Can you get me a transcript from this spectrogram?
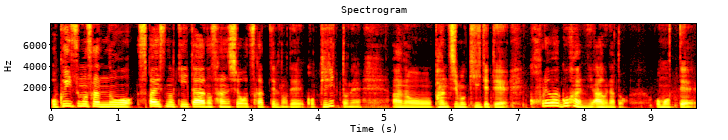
奥出雲産のスパイスの効いたあの山椒を使ってるので、こうピリッとね、あのー、パンチも効いてて、これはご飯に合うなと思って、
